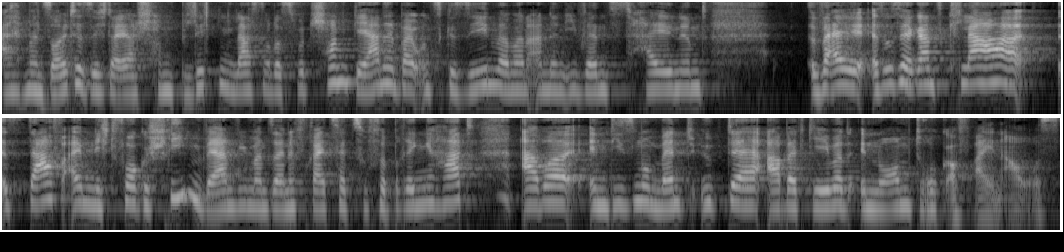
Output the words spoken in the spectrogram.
äh, man sollte sich da ja schon blicken lassen oder es wird schon gerne bei uns gesehen, wenn man an den Events teilnimmt. Weil es ist ja ganz klar, es darf einem nicht vorgeschrieben werden, wie man seine Freizeit zu verbringen hat, aber in diesem Moment übt der Arbeitgeber enorm Druck auf einen aus.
